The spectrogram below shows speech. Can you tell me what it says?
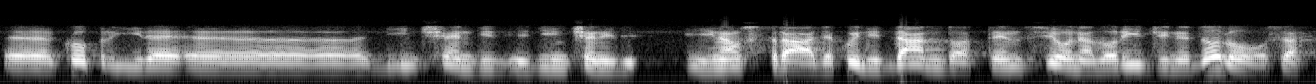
eh, coprire eh, gli, incendi, gli, incendi, in Australia, quindi dando attenzione all'origine dolosa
